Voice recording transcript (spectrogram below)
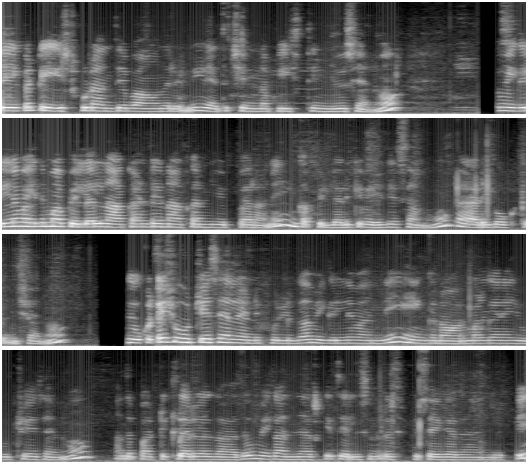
అయ్యాక టేస్ట్ కూడా అంతే బాగుందిలేండి. నేనైతే చిన్న పీస్ తిని చూశాను. మిగిలినవి అయితే మా పిల్లలు నాకంటే నాకని చెప్పారని ఇంకా పిల్లలకి వేసేసాము. డాడీకి ఒకటి ఉంచాను. ఒకటే షూట్ చేశానులేండి ఫుల్గా మిగిలినవన్నీ ఇంకా నార్మల్గానే షూట్ చేశాను. అంత పర్టికులర్గా కాదు మీకు అందరికీ తెలిసిన రెసిపీసే కదా అని చెప్పి.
